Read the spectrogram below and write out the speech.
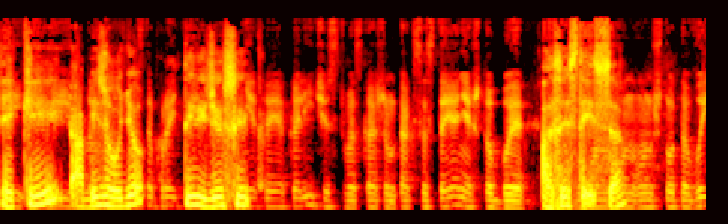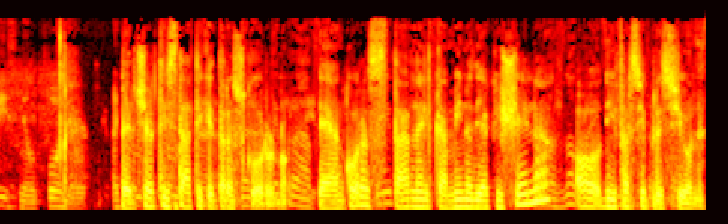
e che ha bisogno di dirigersi a se stessa per certi stati che trascorrono. E ancora sta nel cammino di Akishena o di farsi pressione.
